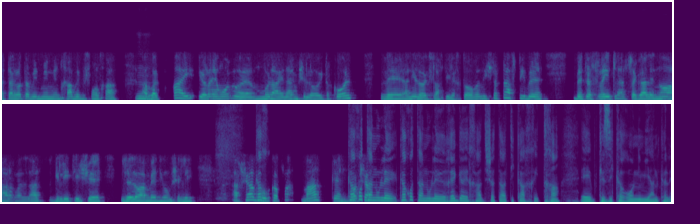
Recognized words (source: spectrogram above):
אתה לא תבין מימינך ומשמאלך, mm. אבל במאי יראה מול העיניים שלו את הכל, ואני לא הצלחתי לכתוב. אני השתתפתי בתסריט להצגה לנוער, אבל אז גיליתי שזה לא המדיום שלי. עכשיו כך... הוא קפא... מה? כן, קח אותנו, ל... קח אותנו לרגע אחד שאתה תיקח איתך אה, כזיכרון עם ינקלה.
